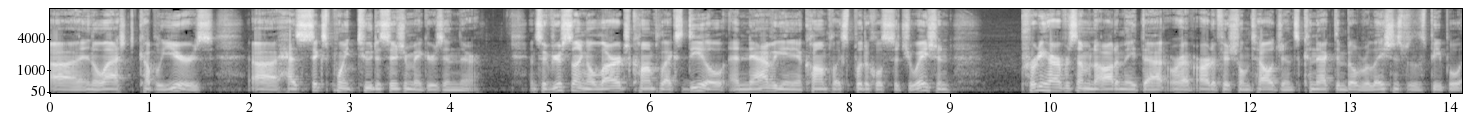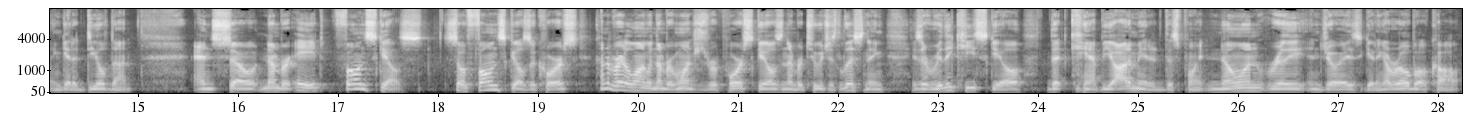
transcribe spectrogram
uh, in the last couple years, uh, has 6.2 decision makers in there. And so if you're selling a large complex deal and navigating a complex political situation, pretty hard for someone to automate that or have artificial intelligence connect and build relationships with those people and get a deal done. And so, number eight, phone skills. So, phone skills, of course, kind of right along with number one, which is rapport skills, and number two, which is listening, is a really key skill that can't be automated at this point. No one really enjoys getting a robocall.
